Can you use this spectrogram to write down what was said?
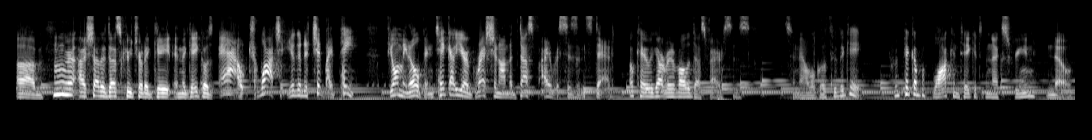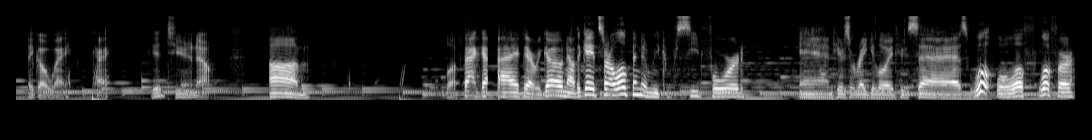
Um, I shot a dust creature at a gate, and the gate goes, Ouch, watch it, you're gonna chip my paint. If you want me to open, take out your aggression on the dust viruses instead. Okay, we got rid of all the dust viruses. So now we'll go through the gate. Can we pick up a block and take it to the next screen? No, they go away. Okay, good to know. Um, blow up that guy. There we go. Now the gates are all opened and we can proceed forward. And here's a reguloid who says, Woof, woof, woofer.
